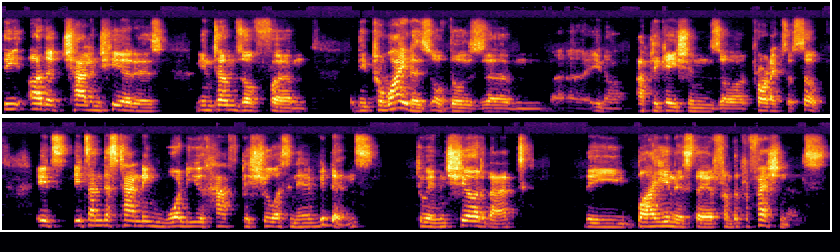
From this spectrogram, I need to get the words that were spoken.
the other challenge here is in terms of um, the providers of those um, uh, you know applications or products or so it's it's understanding what you have to show us in evidence to ensure that the buy-in is there from the professionals.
